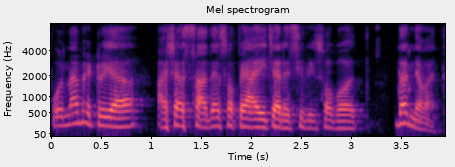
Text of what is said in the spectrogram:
पुन्हा भेटूया अशा साध्या सोप्या आईच्या रेसिपीसोबत धन्यवाद.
